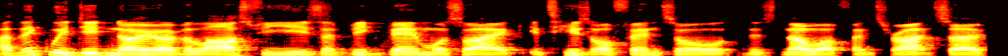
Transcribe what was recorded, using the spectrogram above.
I think we did know over the last few years that Big Ben was like it's his offense or there's no offense, right? So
